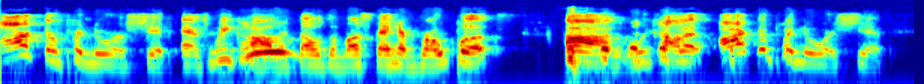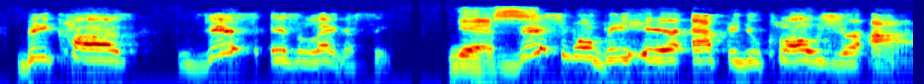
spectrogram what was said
entrepreneurship, as we call Ooh. it, those of us that have wrote books, um, we call it entrepreneurship because this is legacy. Yes. This will be here after you close your eyes.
